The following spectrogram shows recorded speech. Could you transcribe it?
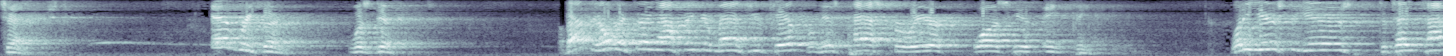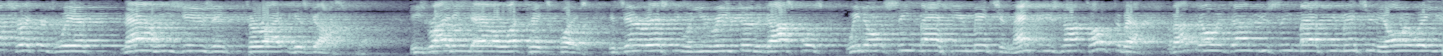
changed. Everything was different. About the only thing I figure Matthew kept from his past career was his ink pen. What he used to use to take tax records with, now he's using to write his gospel. He's writing down what takes place. It's interesting when you read through the Gospels, we don't see Matthew mentioned. Matthew's not talked about. About the only time you see Matthew mentioned, the only way you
